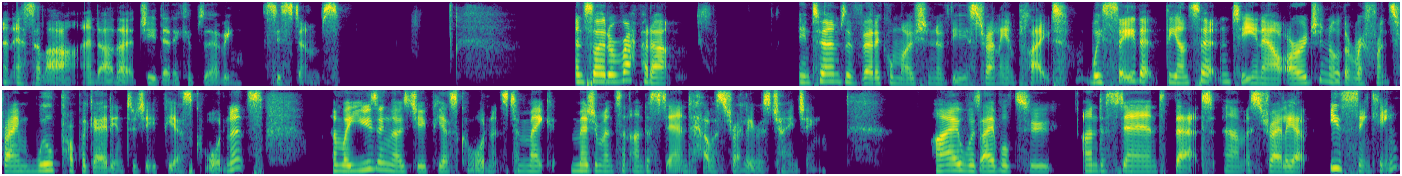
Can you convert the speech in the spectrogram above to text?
and SLR and other geodetic observing systems. And so to wrap it up, in terms of vertical motion of the Australian plate, we see that the uncertainty in our origin or the reference frame will propagate into GPS coordinates, and we're using those GPS coordinates to make measurements and understand how Australia is changing. I was able to understand that um, Australia is sinking,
